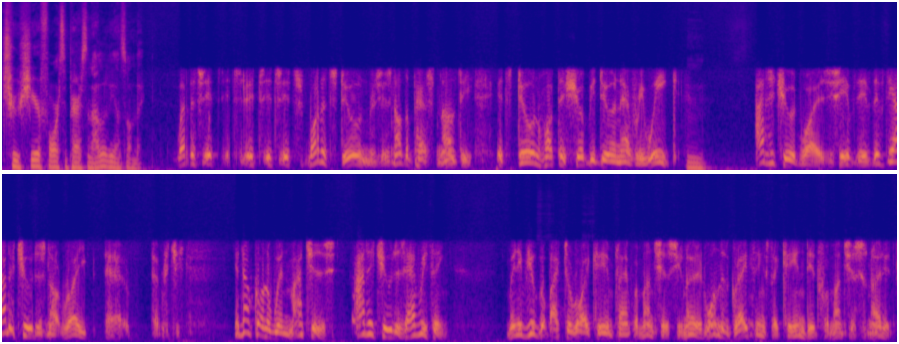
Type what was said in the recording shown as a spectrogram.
through sheer force of personality on Sunday. Well, it's it, it's it's it's it's what it's doing. Which is not the personality. It's doing what they should be doing every week. Attitude-wise, you see, if, if if the attitude is not right, uh, uh, Richie, you're not going to win matches. Attitude is everything. I mean, if you go back to Roy Keane playing for Manchester United, one of the great things that Keane did for Manchester United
